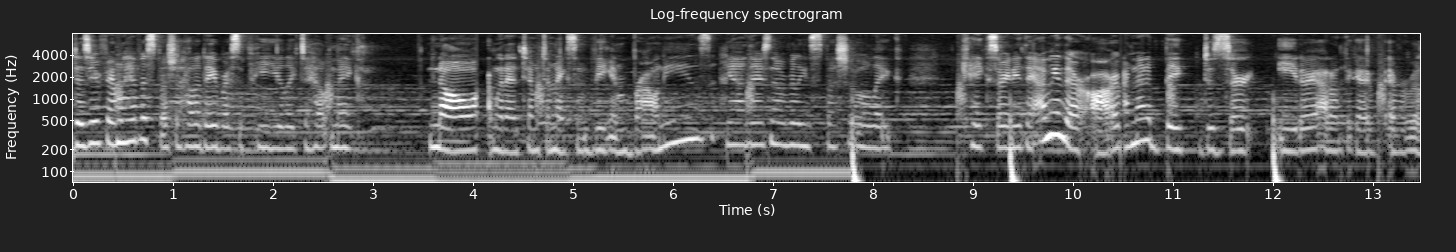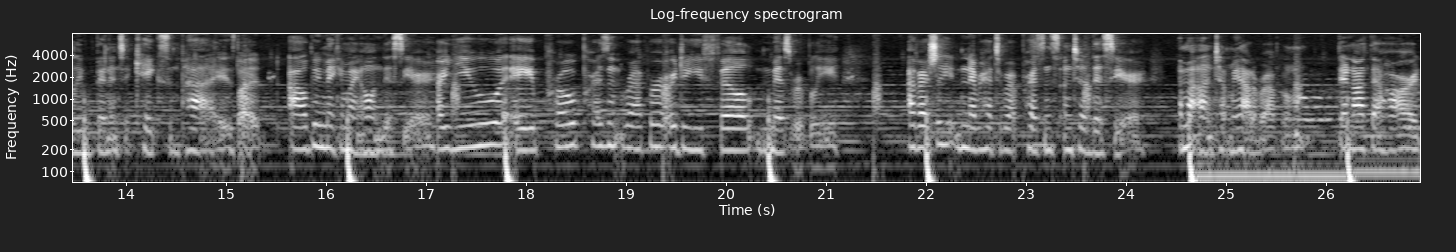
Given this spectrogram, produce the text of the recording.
Does your family have a special holiday recipe you like to help make? No, I'm gonna attempt to make some vegan brownies. Yeah, there's no really special like cakes or anything. I mean, there are. I'm not a big dessert eater. I don't think I've ever really been into cakes and pies, but I'll be making my own this year. Are you a pro present wrapper or do you fail miserably? I've actually never had to wrap presents until this year, and my aunt taught me how to wrap them. They're not that hard.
